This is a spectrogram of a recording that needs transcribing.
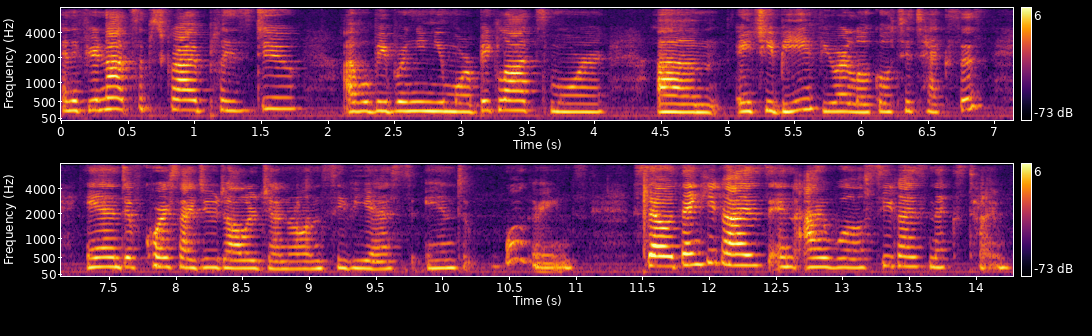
and if you're not subscribed please do. I will be bringing you more Big Lots, more um, HEB if you are local to Texas. And of course, I do Dollar General and CVS and Walgreens. So thank you guys, and I will see you guys next time.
